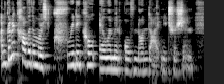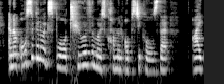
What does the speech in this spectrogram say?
I'm going to cover the most critical element of non diet nutrition. And I'm also going to explore two of the most common obstacles that I,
